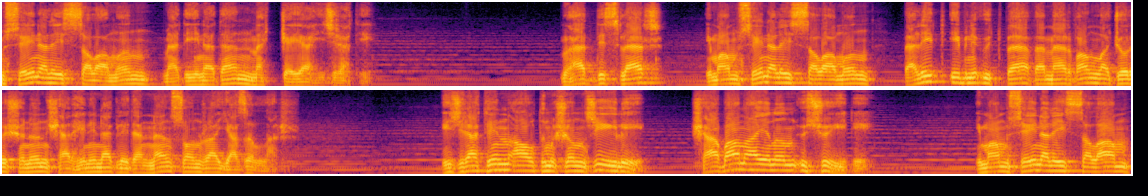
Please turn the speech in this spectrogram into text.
Hüseyin əleyhissalamın Mədinədən Məkkəyə hicrəti. Mühəddislər İmam Hüseyin əleyhissalamın Vəlid İbni Ütbə və Mərvanla görüşünün şərhini nəql edəndən sonra yazırlar. Hicrətin 60-cı ili Şaban ayının 3-ü idi. İmam Hüseyin əleyhissalam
